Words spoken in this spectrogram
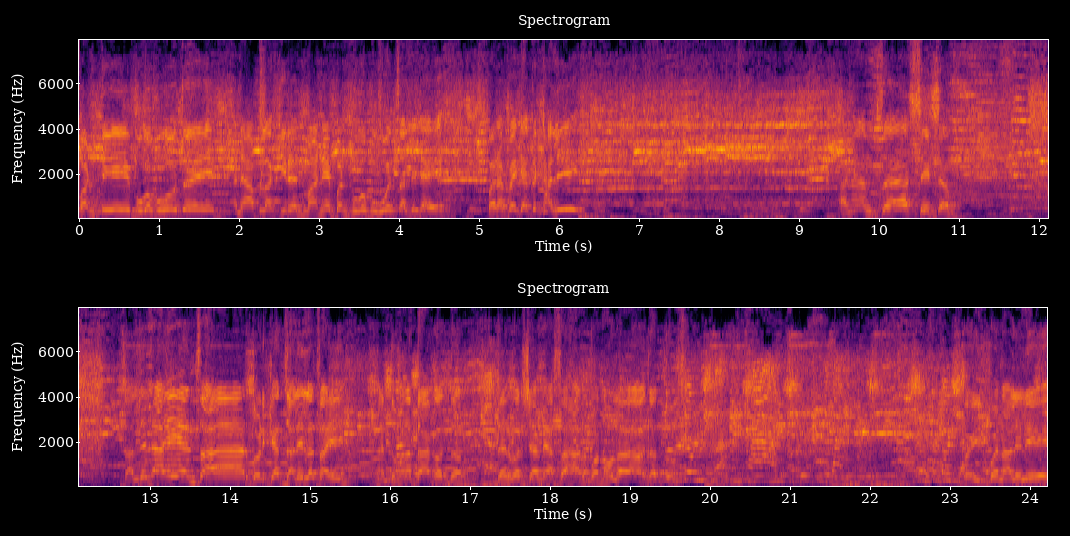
बंटे फुगं फुगवतोय आणि आपला किरण माने पण फुगं फुगवत चाललेले आहे. बऱ्यापैकी आता खाली आणि आमचा सेटअप चाललेला आहे यांचा हार. थोडक्यात झालेलाच आहे. आणि तुम्हाला दाखवतो. दरवर्षी आम्ही असा हार बनवला जातो. बहीण पण आलेली आहे.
